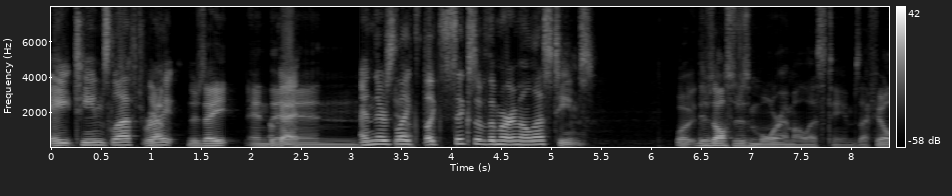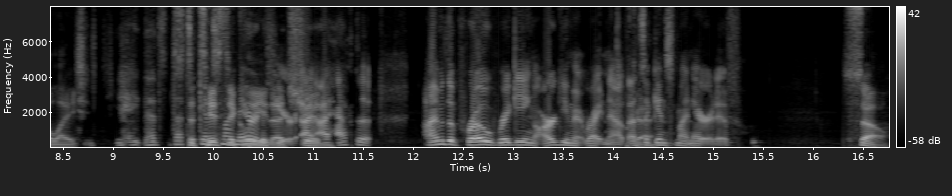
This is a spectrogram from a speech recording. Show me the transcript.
eight teams left, yeah, right? there's eight, and Okay. then And there's yeah. like like six of them are MLS teams. well, there's also just more MLS teams. I feel like Yeah, that's that's against my Statistically, narrative here. should- I, I have to. I'm the pro rigging argument right now. That's Okay. against my narrative. so.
